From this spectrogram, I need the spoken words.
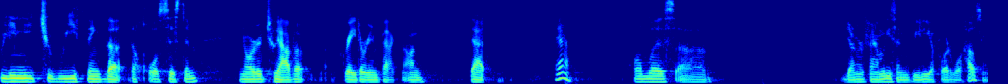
really need to rethink the the whole system in order to have a greater impact on that, yeah, homeless, uh, younger families and really affordable housing.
